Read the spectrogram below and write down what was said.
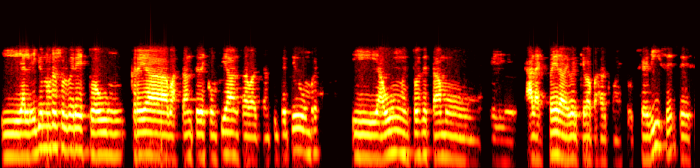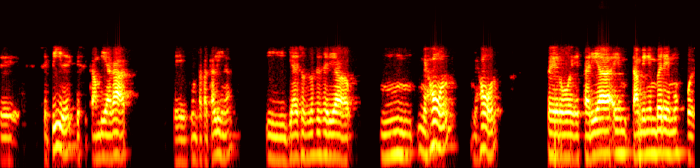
y al ello no resolver esto aún crea bastante desconfianza, bastante incertidumbre y aún entonces estamos eh, a la espera de ver qué va a pasar con esto. Se dice, se, se, pide que se cambie a gas eh, Punta Catalina y ya eso entonces sería Mm, mejor, mejor, pero estaría también en veremos, pues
